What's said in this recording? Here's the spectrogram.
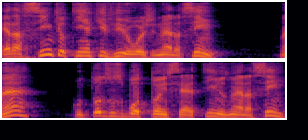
Era assim que eu tinha que vir hoje, não era assim? Né? Com todos os botões certinhos, não era assim?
